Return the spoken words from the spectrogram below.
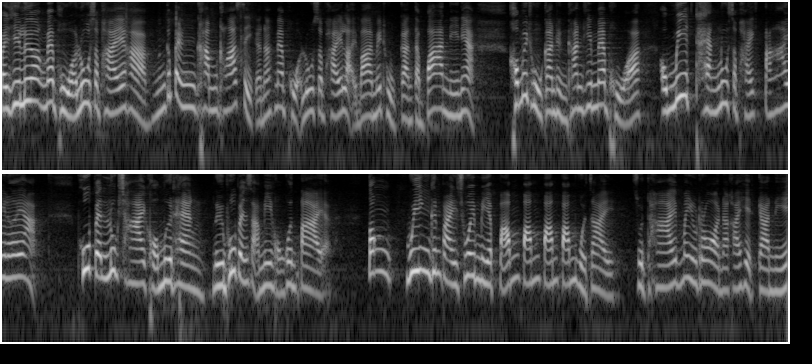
ไปที่เรื่องแม่ผัวลูกสะพ้ยค่ะ มันก็เป็นคำคลาสสิกอะนะแม่ผัวลูกสะพ้ยหลายบ้านไม่ถูกกันแต่บ้านนี้เนี่ยเขาไม่ถูกกันถึงขั้นที่แม่ผัว เอามีดแทงลูกสะพ้ยตายเลยอะผู้เป็นลูกชายของมือแทง หรือผู้เป็นสามีของคนตายอะต้องวิ่งขึ้นไปช่วยเมียปั๊มปั๊มปั๊มปั๊มหัวใจ สุดท้ายไม่รอดนะคะ เหตุการณ์นี้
